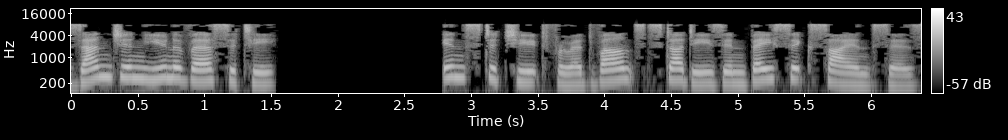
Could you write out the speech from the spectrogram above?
Zanjan University Institute for Advanced Studies in Basic Sciences.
